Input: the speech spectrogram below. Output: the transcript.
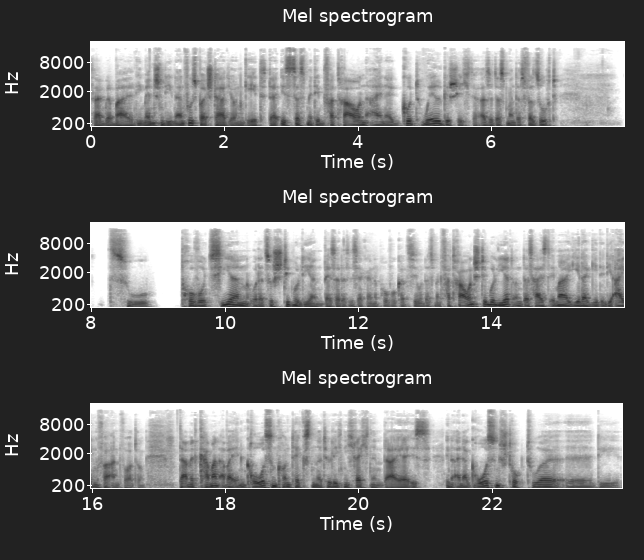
sagen wir mal, die Menschen, die in ein Fußballstadion geht, da ist das mit dem Vertrauen eine Goodwill-Geschichte. Also, dass man das versucht zu provozieren oder zu stimulieren. Besser, das ist ja keine Provokation, dass man Vertrauen stimuliert und das heißt immer, jeder geht in die Eigenverantwortung. Damit kann man aber in großen Kontexten natürlich nicht rechnen. Daher ist in einer großen Struktur äh, die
